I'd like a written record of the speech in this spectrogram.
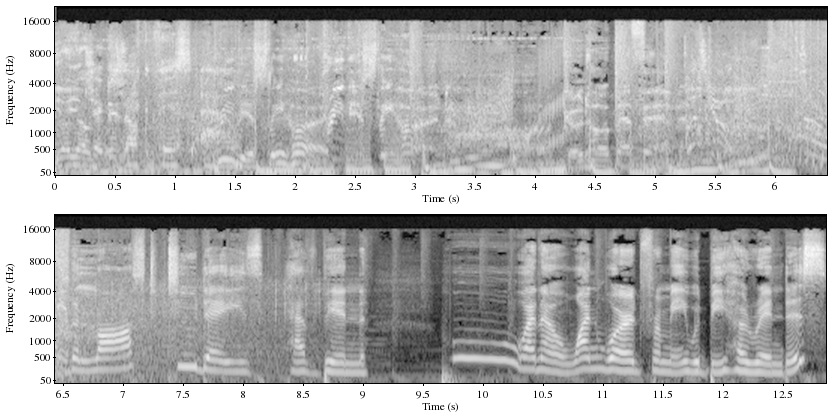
Yo, yo, check this out. This out. Previously heard. Previously heard. Good Hope FM. Let's go. The last two days have been. Ooh, I know. One word from me would be horrendous.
